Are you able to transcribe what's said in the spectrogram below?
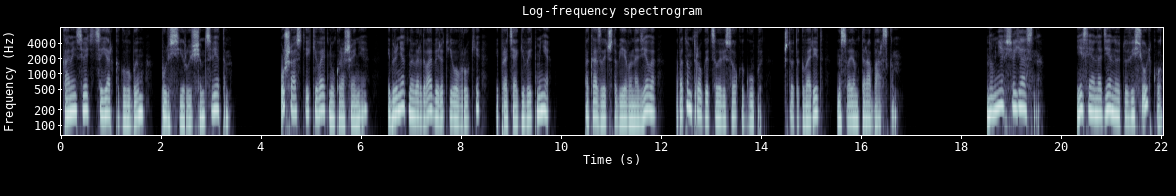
Камень светится ярко-голубым, пульсирующим цветом. Ушастый кивает на украшение, и брюнет номер два берет его в руки и протягивает мне. Показывает, чтобы я его надела, а потом трогает свой висок и губы. Что-то говорит на своем тарабарском. Но мне все ясно. Если я надену эту висюльку,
